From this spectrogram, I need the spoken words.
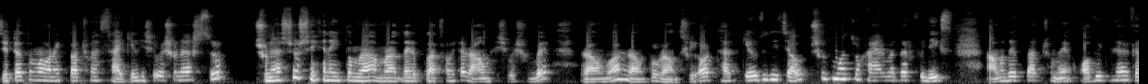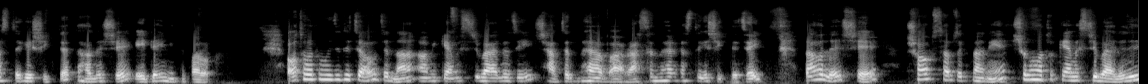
যেটা তোমরা অনেক প্ল্যাটফর্মে সাইকেল হিসেবে শুনে আসছো শুনে আসছো, সেখানেই তোমরা আমাদের প্ল্যাটফর্ম এটা রাউন্ড হিসেবে শুনবে। Round one round two round three অর্থাৎ কেউ যদি চাও শুধুমাত্র হায়ার ম্যাথ আর ফিজিক্স আমাদের প্ল্যাটফর্মে অভিক ভাইয়ের কাছ থেকে শিখতে, তাহলে সে এইটাই নিতে পারো। অথবা তুমি যদি চাও যে না, আমি কেমিস্ট্রি বায়োলজি সাজ্জাদ ভাইয়া বা রাসেল ভাইয়ের কাছ থেকে শিখতে চাই, তাহলে সে সব সাবজেক্ট না নিয়ে শুধুমাত্র কেমিস্ট্রি বায়োলজি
